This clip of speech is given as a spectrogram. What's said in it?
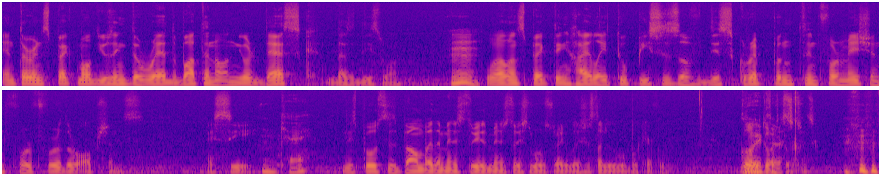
Enter inspect mode using the red button on your desk. That's this one. Hmm. While inspecting, highlight two pieces of discrepant information for further options. I see. Okay. This post is bound by the Ministry of Administration rules regulations. Study the rulebook carefully. Glory Glory to to. Highlight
